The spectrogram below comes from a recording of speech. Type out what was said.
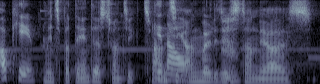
Okay, Wenn das Patent erst 2020 Genau. angemeldet ist, dann ja, es kann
